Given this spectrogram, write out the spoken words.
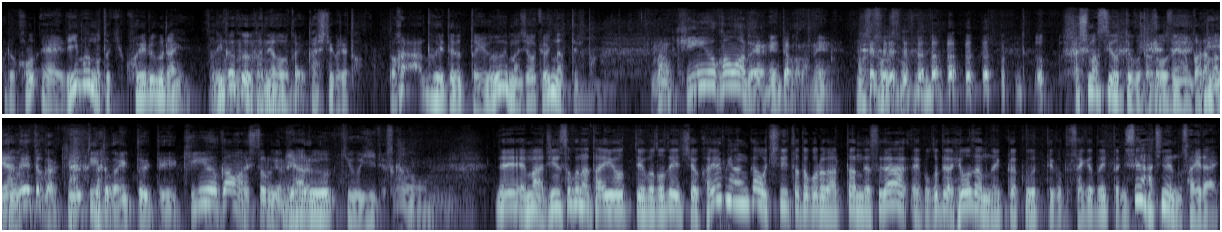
これ、こえーリーマンの時を超えるぐらい、とにかく金を貸してくれと、ドカーンと増えてるという今、状況になっていると。まあ、金融緩和だよね、だからね。まあそうそうですね貸しますよということは当然ばらまく利上げとか QT とか言っといて、金融緩和しとるよね。リアル QE ですか、うんで、まあ、迅速な対応ということで、一応、火曜日なんか落ち着いたところがあったんですが、ここでは氷山の一角ということで、先ほど言った2008年の再来、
